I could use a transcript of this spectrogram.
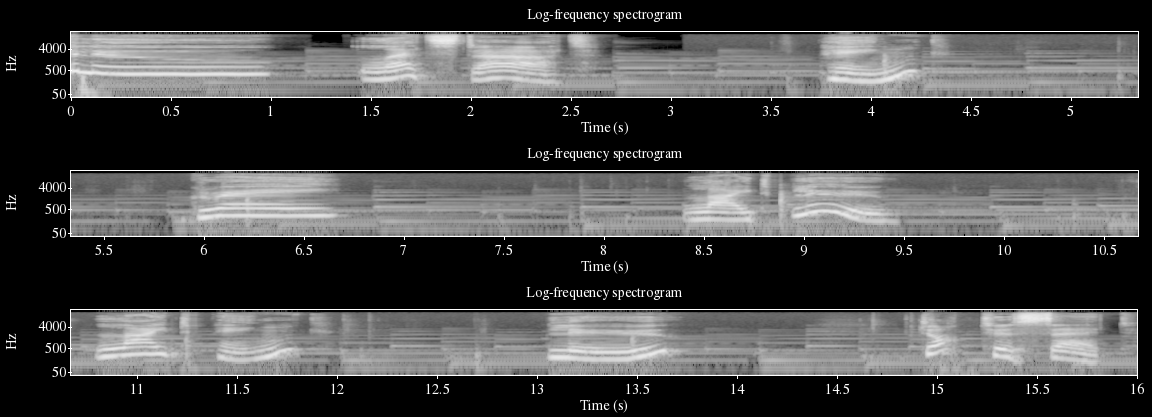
Hello! Let's start. Pink, grey, light blue, light pink, blue. Doctor set,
